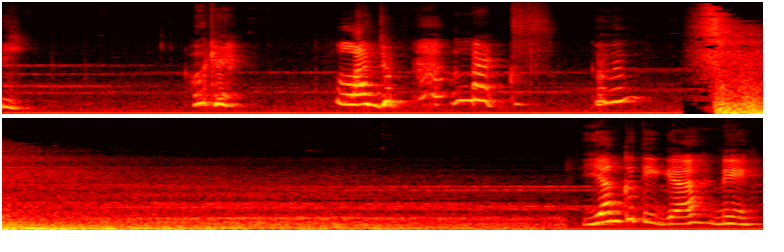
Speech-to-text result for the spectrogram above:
Ih. Oke. Lanjut next. Yang ketiga, nih.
